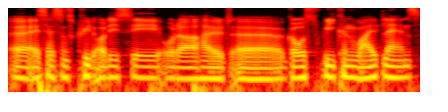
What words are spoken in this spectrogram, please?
äh, Assassin's Creed Odyssey oder halt Ghost Recon Wildlands.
